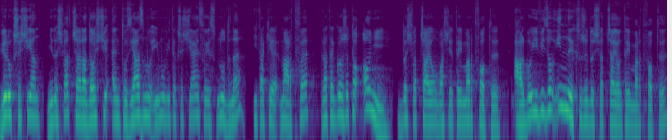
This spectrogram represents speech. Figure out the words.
Wielu chrześcijan nie doświadcza radości, entuzjazmu i mówi, że chrześcijaństwo jest nudne i takie martwe, dlatego że to oni doświadczają właśnie tej martwoty. Albo i widzą innych, którzy doświadczają tej martwoty,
